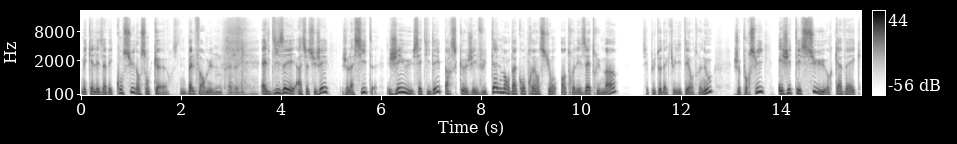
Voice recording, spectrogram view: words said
mais qu'elle les avait conçus dans son cœur. C'est une belle formule. Mmh, très joli. Elle disait à ce sujet, je la cite, J'ai eu cette idée parce que j'ai vu tellement d'incompréhension entre les êtres humains, c'est plutôt d'actualité entre nous, je poursuis, et j'étais sûr qu'avec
